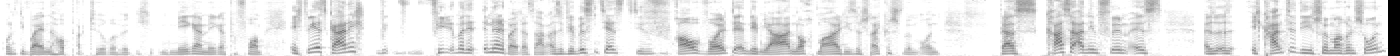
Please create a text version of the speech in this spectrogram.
und die beiden Hauptakteure wirklich mega, mega performen. Ich will jetzt gar nicht viel über den Inhalt weiter sagen. Also wir wissen es jetzt, diese Frau wollte in dem Jahr nochmal diese Strecke schwimmen und das Krasse an dem Film ist, also ich kannte die Schwimmerin schon.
